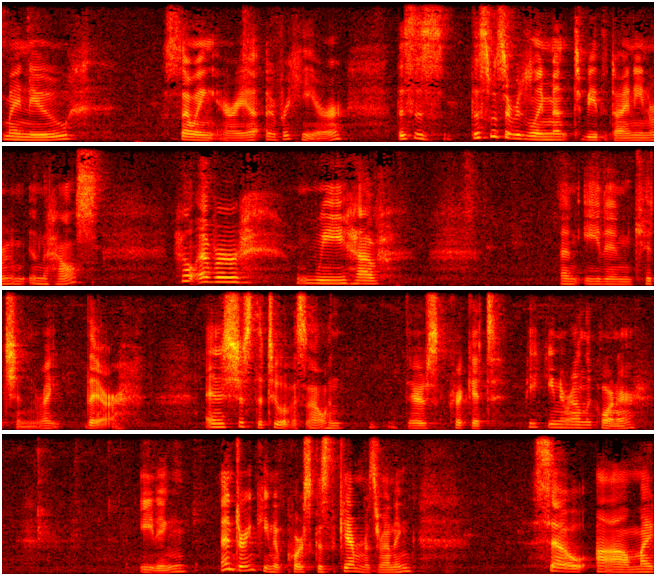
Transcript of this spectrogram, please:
my new sewing area over here. This is this was originally meant to be the dining room in the house. However, we have an eat-in kitchen right there. And it's just the two of us. Oh, and there's Cricket peeking around the corner, eating and drinking, of course, because the camera's running. So uh, my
